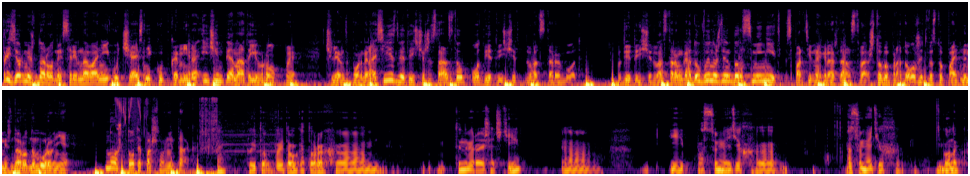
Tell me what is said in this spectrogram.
Призер международных соревнований, участник Кубка мира и чемпионата Европы. Член сборной России с 2016 по 2022 год. В 2022 году вынужден был сменить спортивное гражданство, чтобы продолжить выступать на международном уровне. Но что-то пошло не так. По, итогу, по итогу которых э, ты набираешь очки, э, и по сумме этих, э, по сумме этих гонок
